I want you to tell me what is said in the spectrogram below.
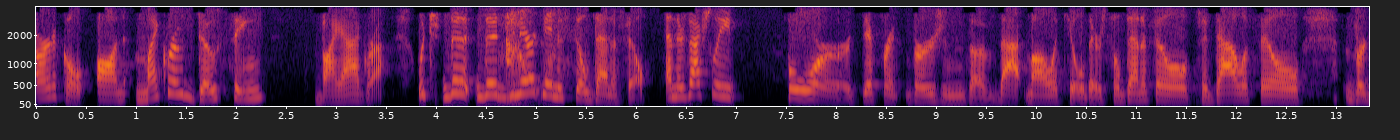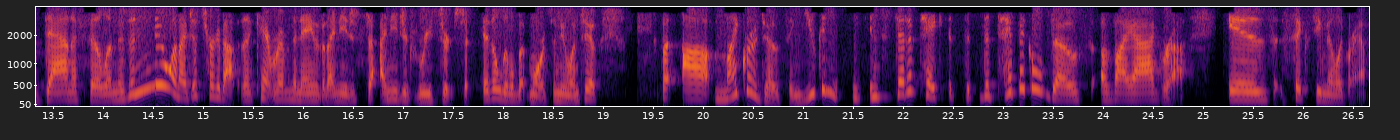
article on microdosing Viagra, which the the generic name is sildenafil, and there's actually four different versions of that molecule. There's sildenafil, tadalafil, vardenafil, and there's a new one I just heard about. I can't remember the name of it. I need to I need to research it a little bit more. It's a new one too. But uh, microdosing, you can instead of take the, the typical dose of Viagra is 60 milligrams.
